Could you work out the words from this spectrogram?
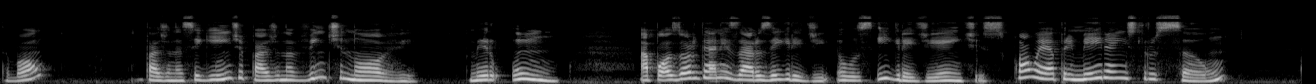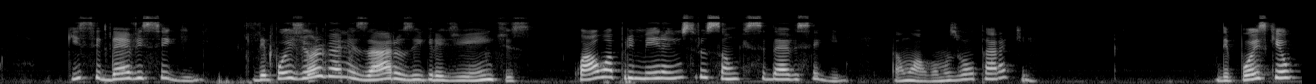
tá bom? Página seguinte, página 29, número 1. Após organizar os, ingredi os ingredientes, qual é a primeira instrução que se deve seguir? Depois de organizar os ingredientes, qual a primeira instrução que se deve seguir? Então, ó, vamos voltar aqui. Depois que eu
